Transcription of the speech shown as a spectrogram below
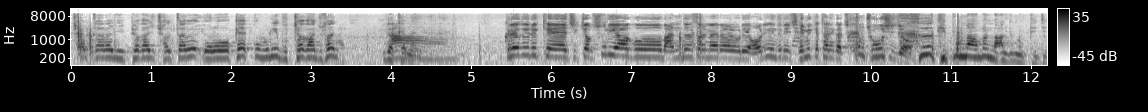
철사를 입혀가지고 철사를 이렇게 구분이 붙여가지고선 이렇게 만들어. 그래도 이렇게 직접 수리하고 만든 썰매를 우리 어린이들이 재밌게 타니까 참 좋으시죠? 그 기쁜 마음을 만들 못하지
